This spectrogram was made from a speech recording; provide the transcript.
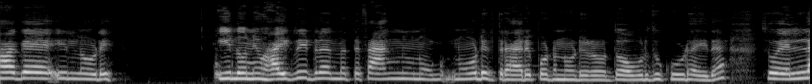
ಹಾಗೆ ಇಲ್ಲಿ ನೋಡಿ ಇದು ನೀವು ಹೈಗ್ರೀಡ್ ಮತ್ತು ಫ್ಯಾಂಗ್ ನೀವು ನೋಡಿರ್ತೀರ ಹ್ಯಾರಿ ಪೋಟರ್ ನೋಡಿರೋರ್ದು ಅವ್ರದ್ದು ಕೂಡ ಇದೆ. ಸೊ ಎಲ್ಲ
